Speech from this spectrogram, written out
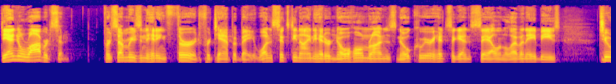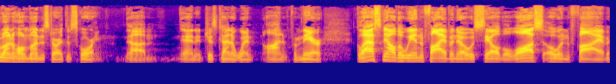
Daniel Robertson, for some reason, hitting third for Tampa Bay. 169 hitter, no home runs, no career hits against Sale, and 11 ABs. Two run home run to start the scoring. Um, and it just kind of went on from there. Glass now the win, 5 0. Sale the loss, 0 5.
